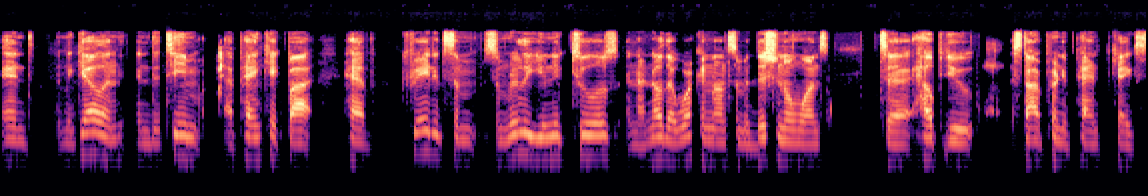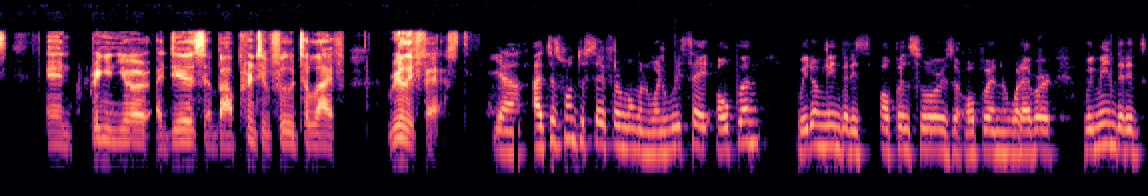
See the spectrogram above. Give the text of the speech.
and Miguel and, and the team at PancakeBot have created some some really unique tools, and I know they're working on some additional ones to help you start printing pancakes and bringing your ideas about printing food to life really fast. Yeah, I just want to say for a moment when we say open, we don't mean that it's open source or open whatever. We mean that it's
